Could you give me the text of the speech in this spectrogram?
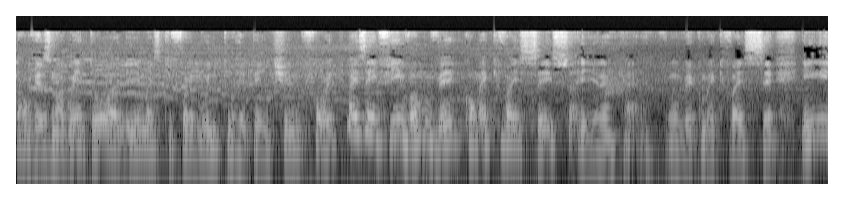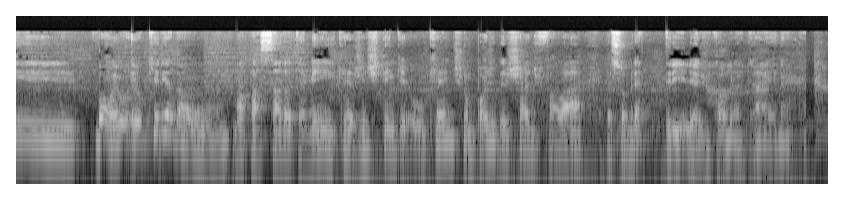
talvez não aguentou ali, mas que foi muito repentino, foi. Mas enfim, vamos ver como é que vai ser isso aí, né, cara? Vamos ver como é que vai ser. E bom, eu, eu queria dar um- uma passada também que a gente tem que o que a gente não pode deixar de falar é sobre a trilha de Cobra Kai, né? cara?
